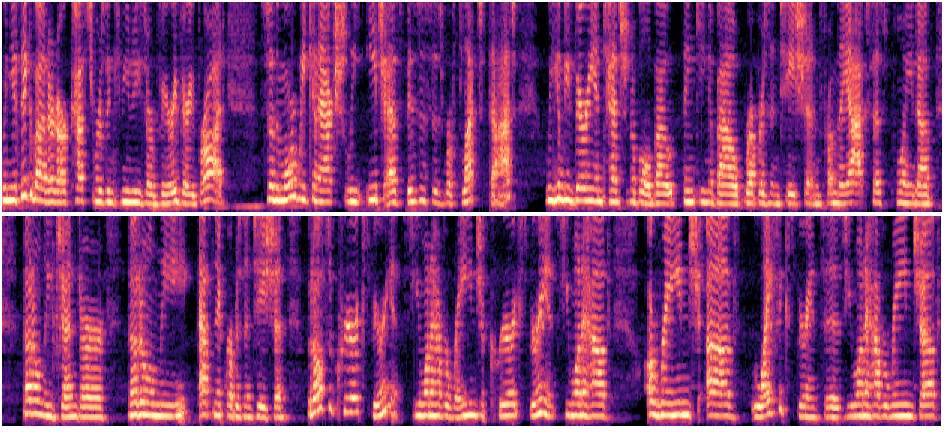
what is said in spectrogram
when you think about it, our customers and communities are very, very broad. So the more we can actually each as businesses reflect that, we can be very intentional about thinking about representation from the access point of not only gender, not only ethnic representation, but also career experience. You want to have a range of career experience. You want to have a range of life experiences. You want to have a range of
